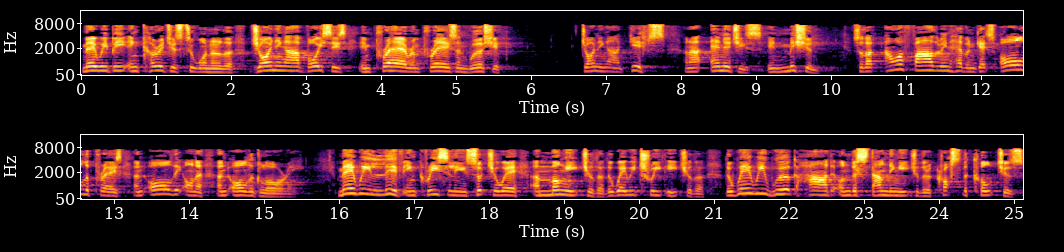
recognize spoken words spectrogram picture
May we be encouragers to one another, joining our voices in prayer and praise and worship, joining our gifts and our energies in mission, so that our Father in heaven gets all the praise and all the honour and all the glory. May we live increasingly in such a way among each other, the way we treat each other, the way we work hard at understanding each other across the cultures,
